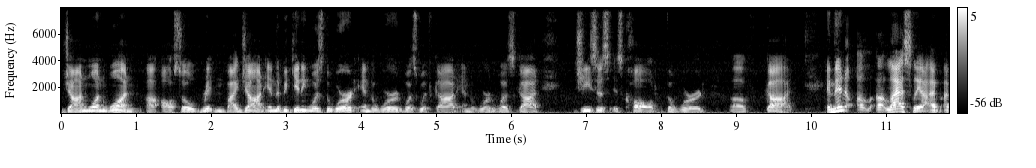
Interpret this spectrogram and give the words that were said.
John 1 1, uh, also written by John. In the beginning was the Word, and the Word was with God, and the Word was God. Jesus is called the Word of God. And then, uh, uh, lastly, I, I,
